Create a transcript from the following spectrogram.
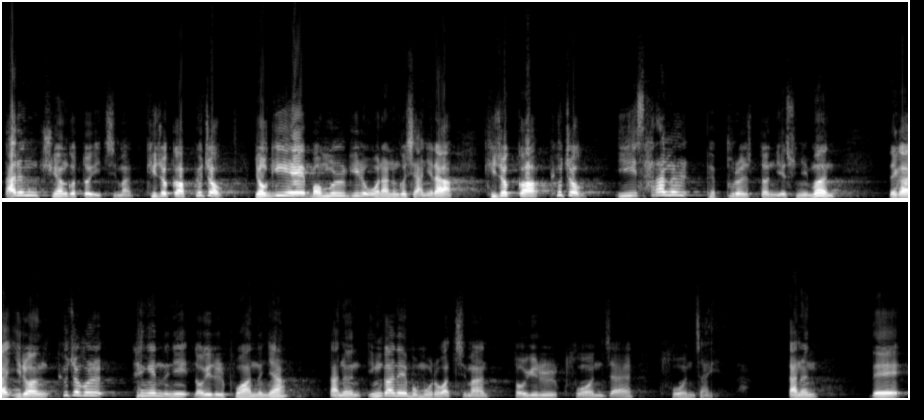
다른 중요한 것도 있지만 기적과 표적 여기에 머물길 원하는 것이 아니라 기적과 표적 이 사랑을 베풀어줬던 예수님은 내가 이런 표적을 행했느니 너희를 보았느냐? 나는 인간의 몸으로 왔지만 너희를 구원자의 구원자이다. 나는 내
